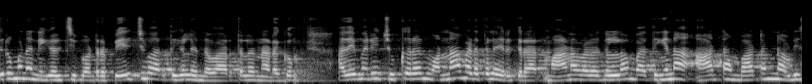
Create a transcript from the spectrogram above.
திருமண நிகழ்ச்சி போன்ற பேச்சுவார்த்தைகள் இந்த வாரத்தில் நடக்கும். அதே மாதிரி சுக்கரன் ஒன்றாம் இடத்துல இருக்கிறார். மாணவர்கள்லாம் பார்த்தீங்கன்னா ஆட்டம் பாட்டம்னு அப்படி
